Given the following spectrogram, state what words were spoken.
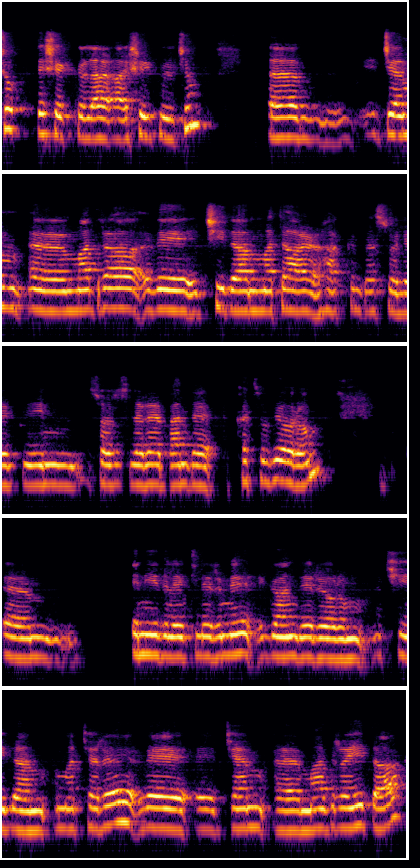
Çok teşekkürler Ayşegül'cüm. Cem Madra ve Çiğdem Matar hakkında söylediğin sözlere ben de katılıyorum. En iyi dileklerimi gönderiyorum Çiğdem Matar'a ve Cem Madra'yı da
